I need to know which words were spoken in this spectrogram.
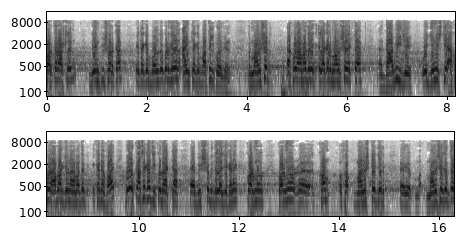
সরকার আসলেন, বিএনপি সরকার, এটাকে বন্ধ করে দিলেন, আইনটাকে বাতিল করে দিলেন। তো মানুষের, এখন আমাদের এলাকার মানুষের একটা দাবি যে, ওই জিনিসটি এখন আবার যেন আমাদের এখানে হয়, বা ওর কাছাকাছি কোনো একটা বিশ্ববিদ্যালয় যেখানে কর্ম কর্ম মানুষকে যে মানুষের যাতে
